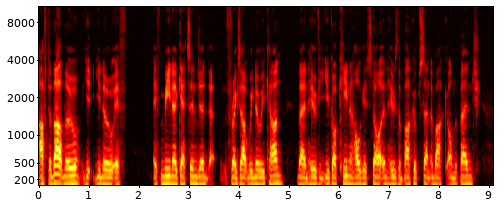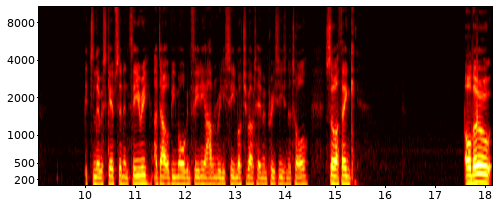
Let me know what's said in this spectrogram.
After that, though, you, you know, if if Mina gets injured, for example, we know he can, then who have you've got Keane and Holgate starting, who's the backup centre back on the bench? It's Lewis Gibson in theory. I doubt it'll be Morgan Feeney. I haven't really seen much about him in pre-season at all. So I think, although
